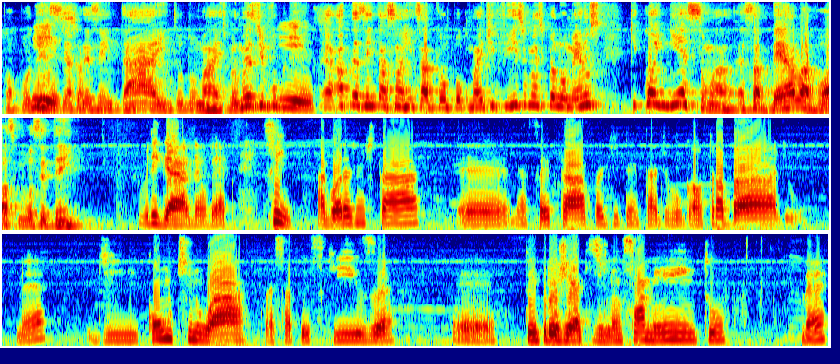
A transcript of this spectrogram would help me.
Para poder se Isso. apresentar e tudo mais. Pelo menos divulgar. Isso. A apresentação a gente sabe que é um pouco mais difícil, mas pelo menos que conheçam a- essa bela voz que você tem. Obrigada, Alberto. Sim, agora a gente está nessa etapa de tentar divulgar o trabalho, né? De continuar com essa pesquisa. é, tem projetos de lançamento, né?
